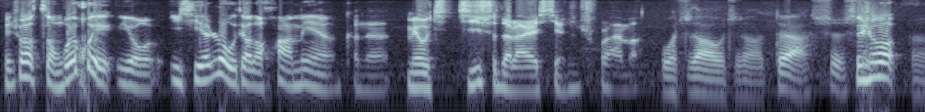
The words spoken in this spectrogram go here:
所以说总归会有一些漏掉的画面，可能没有及及时的来显示出来嘛。我知道我知道，对啊，是，所以说嗯。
